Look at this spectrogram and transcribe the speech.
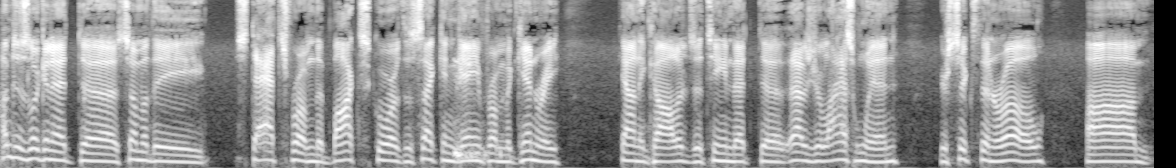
I'm just looking at uh, some of the stats from the box score of the second game from McHenry County College, the team that uh, that was your last win, your sixth in a row. Um,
